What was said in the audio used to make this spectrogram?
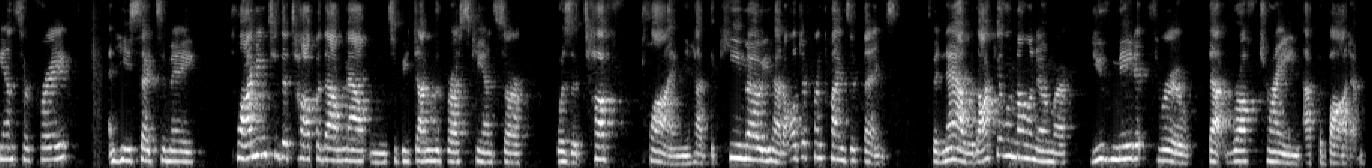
cancer free? And he said to me, Climbing to the top of that mountain to be done with breast cancer was a tough climb. You had the chemo, you had all different kinds of things. But now with ocular melanoma, you've made it through that rough terrain at the bottom.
